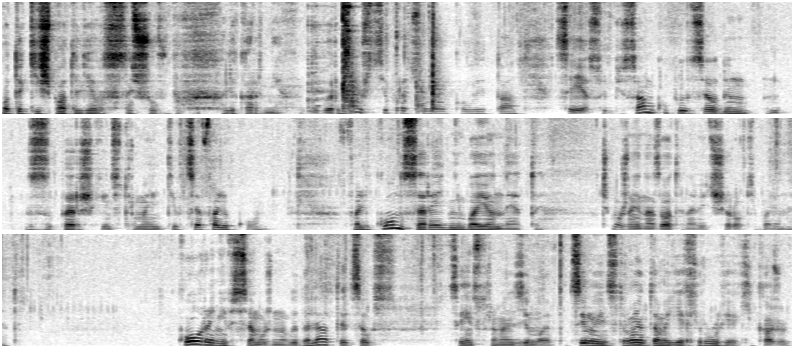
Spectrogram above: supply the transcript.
Отакий шпатель я знайшов в лікарні у Вербушці, працював коли там. Це я собі сам купив. Це один з перших інструментів. Це фалькон. Фалькон середні байонети. Чи можна і назвати навіть широкі байонети. Корені, все можна видаляти. Це, це інструмент зі мною. Цими інструментами є хірурги, які кажуть,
